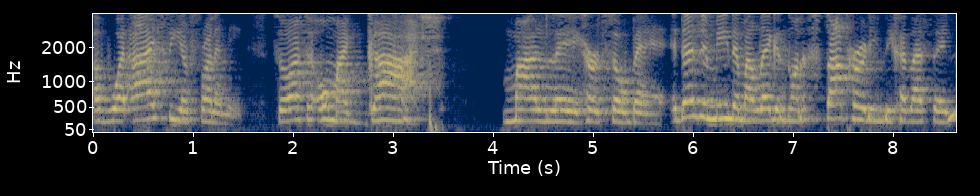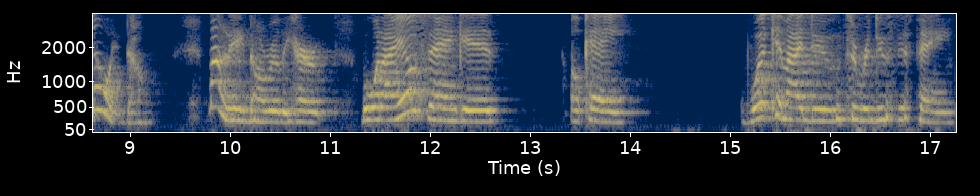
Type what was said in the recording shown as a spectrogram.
of what I see in front of me. So I said, oh my gosh, my leg hurts so bad. It doesn't mean that my leg is going to stop hurting because I said, no, it don't. My leg don't really hurt. But what I am saying is, okay, what can I do to reduce this pain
